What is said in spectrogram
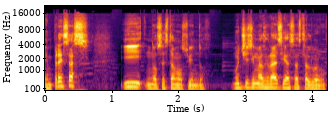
empresas y nos estamos viendo. Muchísimas gracias, hasta luego.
